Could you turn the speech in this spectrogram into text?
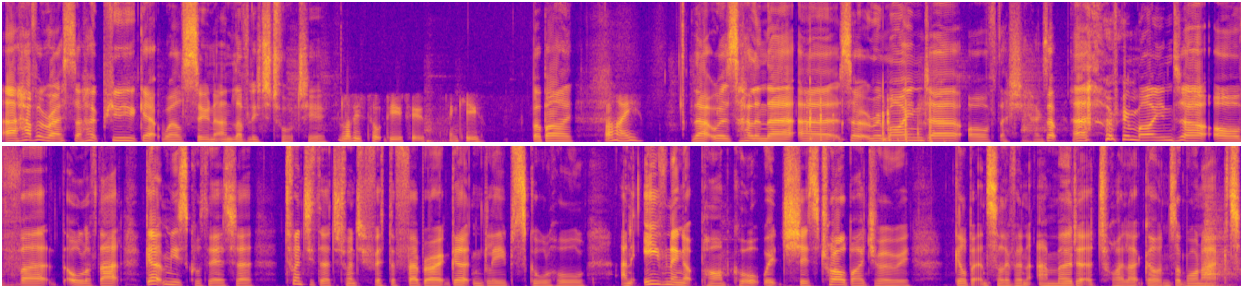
Uh, have a rest. I hope you get well soon and lovely to talk to you. Lovely to talk to you too. Thank you. Bye bye. Bye. That was Helen there. Uh, so a reminder of there she hangs up. A reminder of uh, all of that. Girton Musical Theatre, 23rd to 25th of February at Girton Glebe School Hall. An evening at Palm Court, which is trial by jury. Gilbert and Sullivan and Murder at Twilight Gardens, a one act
